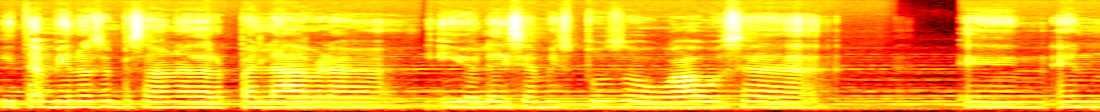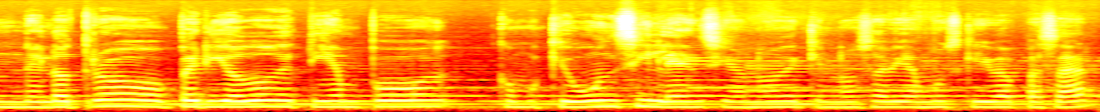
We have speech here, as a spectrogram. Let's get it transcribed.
y también nos empezaron a dar palabra. Y yo le decía a mi esposo, wow, o sea, en, en el otro periodo de tiempo como que hubo un silencio, ¿no? De que no sabíamos qué iba a pasar.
